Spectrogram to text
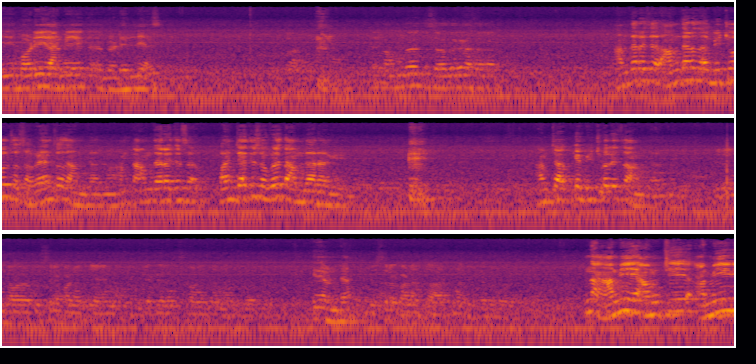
ही बॉडी आमी एक घडिल्ली आसा आमदाराचे आमदार बिचोलचो सगळ्यांचोच आमदार. आमकां आमदाराचे स- पंचायती सगळेच आमदाराक हे. आमच्या अख्खे बिचोलीचो आमदार. कितें म्हणटा ना आमी आमची आमी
